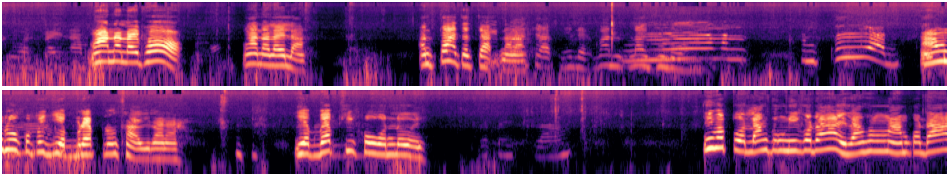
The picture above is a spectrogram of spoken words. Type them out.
ชวนไปลำ งานอะไรพ่อ งานอะไรล่ะ อันป้าจะจัดที่นะป้าจัดนี่แหละวันไล่ผู้หลวงเอ้าลูกก็ไปเหยียบแรบลงใส่แล้วนะเหยียบแรบขี้โคลนเลยจะไปล้างนี่มาเปิดล้างตรงนี้ก็ได้ล้างห้องน้ำก็ได้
